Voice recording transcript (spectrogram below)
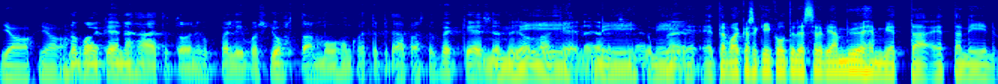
joo, joo. No vaikea nähdä, että tuo niin peli voisi johtaa muuhun kuin, että pitää päästä vekeen sieltä niin, jollain keinoin. Niin, niin, niin, että vaikka sekin Koltille selviää myöhemmin, että, että niin,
